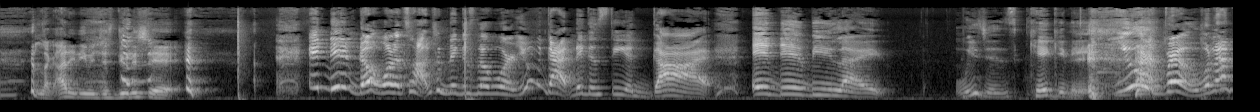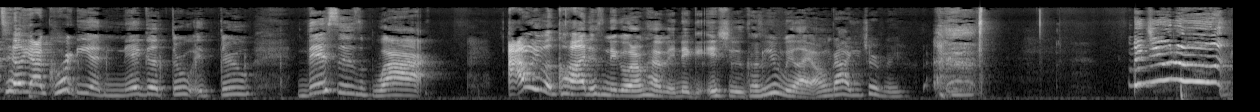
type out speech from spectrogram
like I didn't even just do the shit. And then don't want to talk to niggas no more. You got niggas seeing God and then be like, we just kicking it. You, bro, when I tell y'all Courtney a nigga through and through, this is why I don't even call this nigga when I'm having nigga issues because he'll be like, oh God, you tripping. but you don't.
